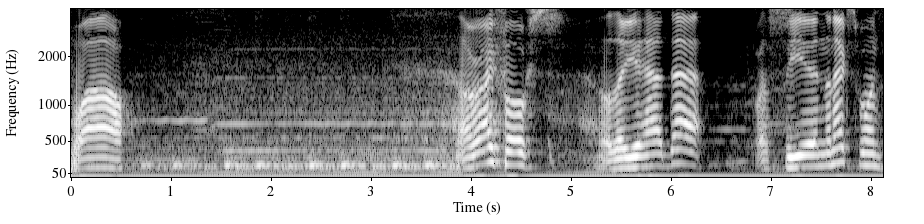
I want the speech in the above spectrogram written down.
Wow. All right, folks. Well, there you had that. I'll see you in the next one.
